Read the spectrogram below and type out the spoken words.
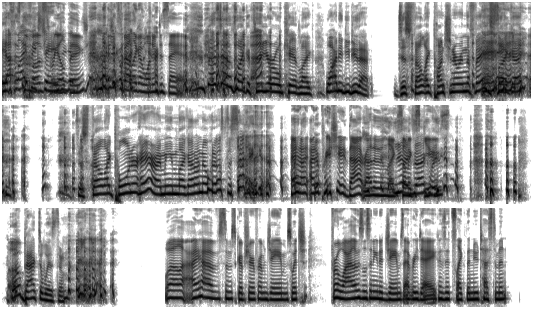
it's life the exchange. real thing. I just felt like I wanted to say it. that sounds like a three-year-old kid. Like, why did you do that? Just felt like punching her in the face. Like, I just felt like pulling her hair. I mean, like, I don't know what else to say. and I, would appreciate that rather than like yeah, some exactly. excuse. well, back to wisdom. Well, I have some scripture from James, which for a while I was listening to James every day because it's like the New Testament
